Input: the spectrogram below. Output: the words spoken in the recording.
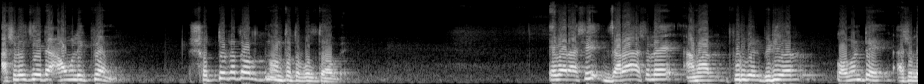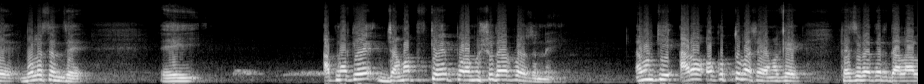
আসলে কি এটা আওয়ামী লীগ প্রেম? সত্যটা তো অন্তত বলতে হবে। এবার আসি, যারা আসলে আমার পূর্বের ভিডিওর কমেন্টে আসলে বলেছেন যে এই আপনাকে জামাতকে পরামর্শ দেওয়ার প্রয়োজন নেই। এমনকি আরও অকথ্য ভাষায় আমাকে ফেসিবাদের দালাল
